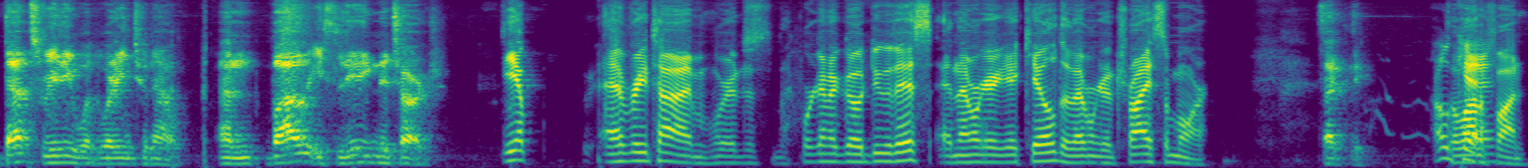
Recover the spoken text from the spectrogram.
that's really what we're into now, and Val is leading the charge. Yep. Every time we're just we're gonna go do this, and then we're gonna get killed, and then we're gonna try some more. Exactly. Okay. It's a lot of fun.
